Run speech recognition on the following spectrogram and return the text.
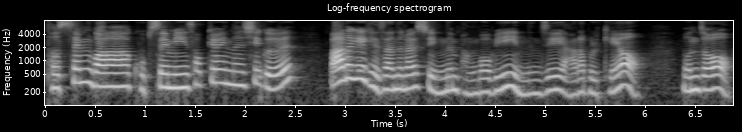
덧셈과 곱셈이 섞여 있는 식을 빠르게 계산을 할 수 있는 방법이 있는지 알아볼게요. 먼저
